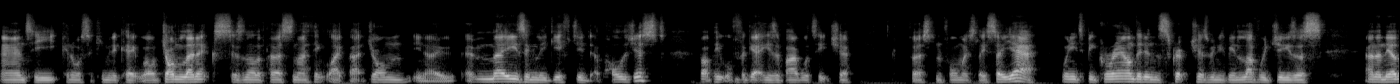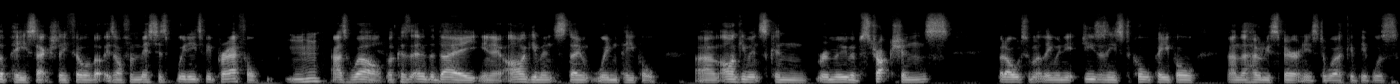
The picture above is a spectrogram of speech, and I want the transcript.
and he can also communicate well. John Lennox is another person I think like that. John, you know, amazingly gifted apologist, but people mm. forget he's a Bible teacher first and foremostly. So yeah, we need to be grounded in the scriptures. We need to be in love with Jesus. And then the other piece, actually, Phil, that is often missed is we need to be prayerful mm-hmm. as well, because at the end of the day, you know, arguments don't win people. Um, arguments can remove obstructions, but ultimately, when Jesus needs to call people and the Holy Spirit needs to work in people's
